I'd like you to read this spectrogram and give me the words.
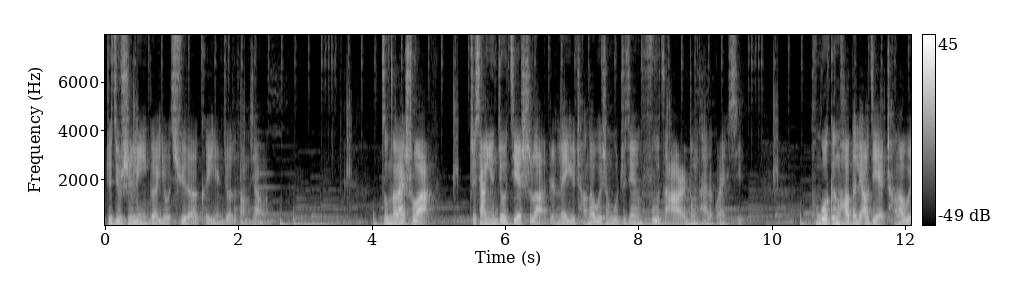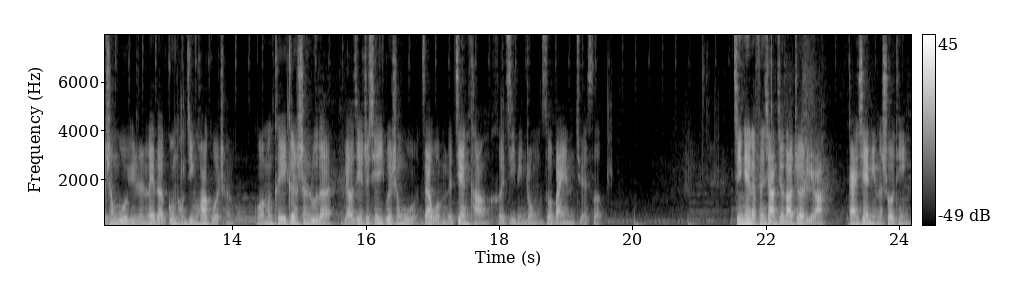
这就是另一个有趣的可以研究的方向了。总的来说啊，这项研究揭示了人类与肠道微生物之间复杂而动态的关系。通过更好地了解肠道微生物与人类的共同进化过程，我们可以更深入地了解这些微生物在我们的健康和疾病中所扮演的角色。今天的分享就到这里了，感谢您的收听。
